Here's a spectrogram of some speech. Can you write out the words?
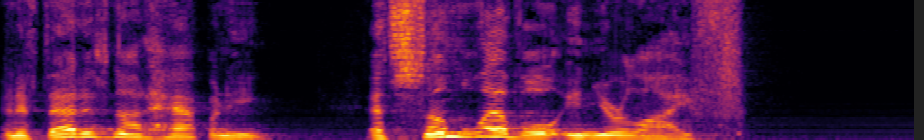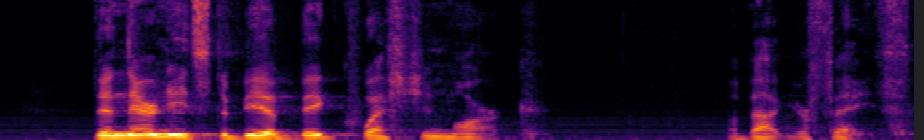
And if that is not happening at some level in your life, then there needs to be a big question mark about your faith.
